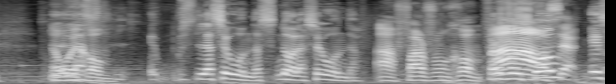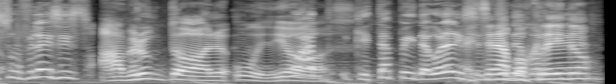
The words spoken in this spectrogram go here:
Eh, No Way la, Home. eh, la segunda, no, la segunda. Ah, Far From Home. Far ah, From o Home sea, es un final abrupto. Uy, Dios. "What?", Que está espectacular y se ¿Escena entiende qué. postcrédito?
